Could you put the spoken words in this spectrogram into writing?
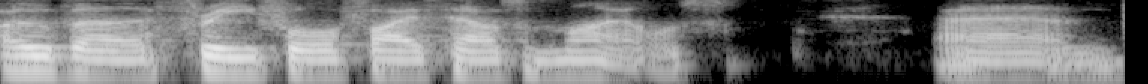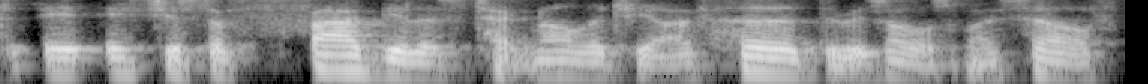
over three, four, five thousand miles. And it, it's just a fabulous technology. I've heard the results myself.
